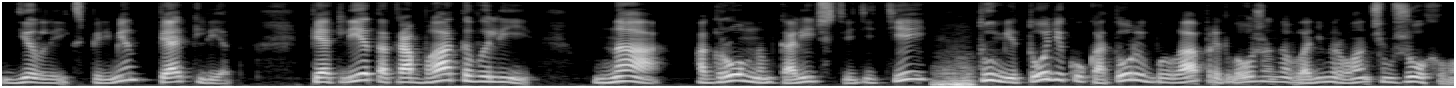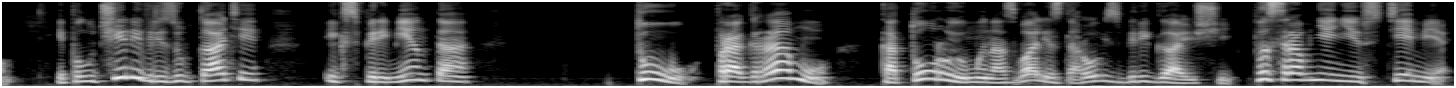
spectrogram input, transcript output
делали эксперимент 5 лет. 5 лет отрабатывали на огромном количестве детей ту методику, которая была предложена Владимиром Ивановичем Жоховым. И получили в результате эксперимента ту программу, которую мы назвали здоровье сберегающей. По сравнению с теми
